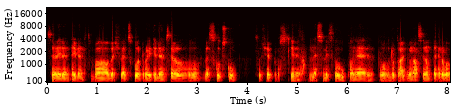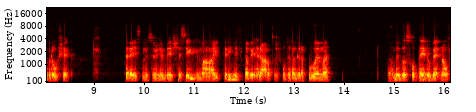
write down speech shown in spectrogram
cel jeden týden třeba ve Švédsku a druhý týden cel ve Skotsku, což je prostě nesmysl úplně, to dokáže u nás jenom Petr Vabroušek, který si myslím, že by ještě z těch Himalají, který teďka vyhrál, což mu teda gratulujeme, tam by byl schopný doběhnout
